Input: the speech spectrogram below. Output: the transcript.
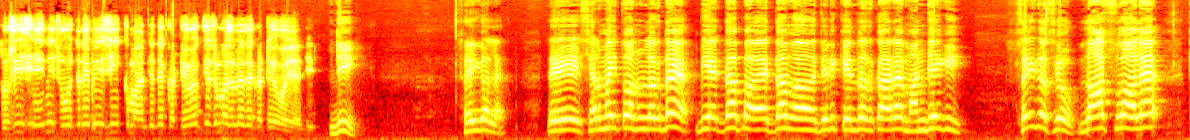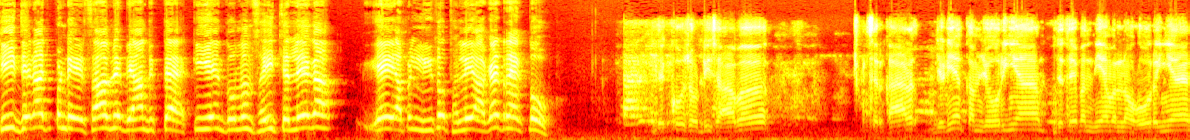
ਤੁਸੀਂ ਇਹ ਨਹੀਂ ਸੋਚ ਰਹੇ ਵੀ ਅਸੀਂ ਇੱਕ ਮੰਚ ਤੇ ਇਕੱਠੇ ਹੋਏ ਕਿਸ ਮਸਲੇ ਤੇ ਇਕੱਠੇ ਹੋਏ ਆ ਜੀ? ਜੀ। ਸਹੀ ਗੱਲ ਹੈ। ਤੇ ਸ਼ਰਮਾ ਜੀ ਤੁਹਾਨੂੰ ਲੱਗਦਾ ਹੈ ਵੀ ਐਦਾਂ ਐਦਾਂ ਜਿਹੜੀ ਕੇਂਦਰ ਸਰਕਾਰ ਹੈ ਮੰਨ ਜਾਏਗੀ? ਸਹੀ ਦੱਸਿਓ। ਲਾਸਟ ਸਵਾਲ ਹੈ ਕਿ ਜਿਹੜਾ ਭੰਡੇਰ ਸਾਹਿਬ ਨੇ ਬਿਆਨ ਦਿੱਤਾ ਹੈ ਕਿ ਇਹ ਅੰਦੋਲਨ ਸਹੀ ਚੱਲੇਗਾ? ਇਹ ਆਪਣੀ ਲੀ ਤੋਂ ਥੱਲੇ ਆ ਗਿਆ ਟਰੈਕ ਤੋਂ? ਦੇਖੋ ਸੋਢੀ ਸਾਹਿਬ ਸਰਕਾਰ ਜਿਹੜੀਆਂ ਕਮਜ਼ੋਰੀਆਂ ਜਥੇਬੰਦੀਆਂ ਵੱਲੋਂ ਹੋ ਰਹੀਆਂ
